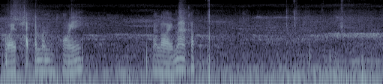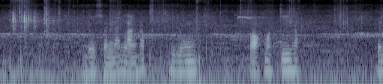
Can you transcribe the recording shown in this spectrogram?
เอาไว้ผัดน้ำมันหอย อร่อยมากครับ ดูส่วนด้านหลังครับ ที่ลุงบอกเมื่อกี้ครับ เป็น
